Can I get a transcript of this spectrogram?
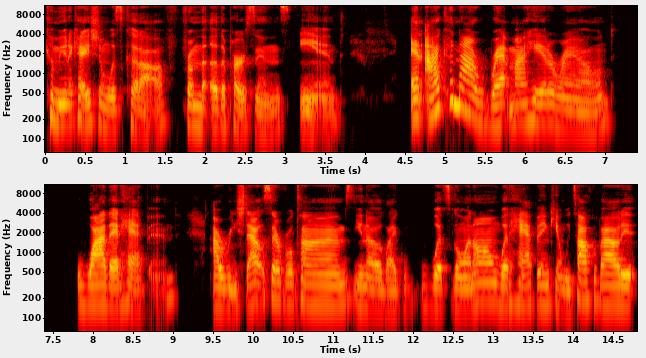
communication was cut off from the other person's end. And I could not wrap my head around why that happened. I reached out several times, you know, like what's going on? What happened? Can we talk about it?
